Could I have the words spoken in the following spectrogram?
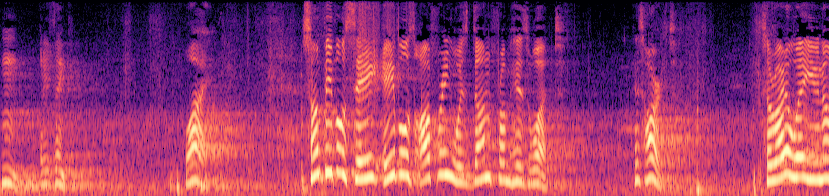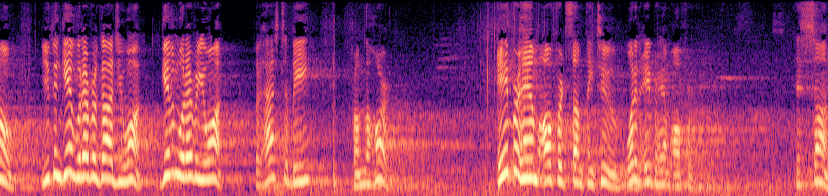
Hmm, what do you think? Why? Some people say Abel's offering was done from his what? His heart. So right away you know, you can give whatever God you want. Give him whatever you want, but it has to be from the heart. Abraham offered something too. What did Abraham offer? His son,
